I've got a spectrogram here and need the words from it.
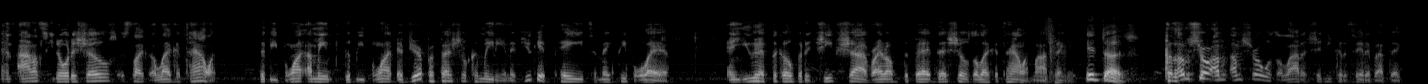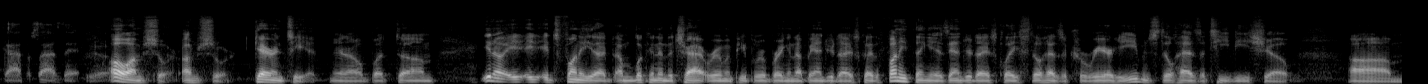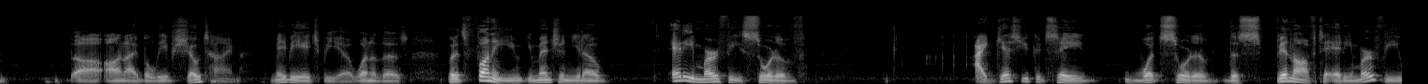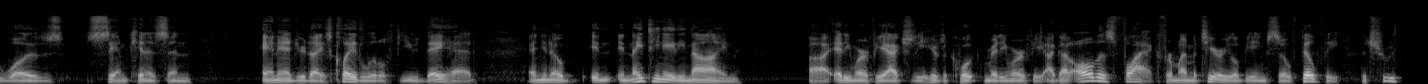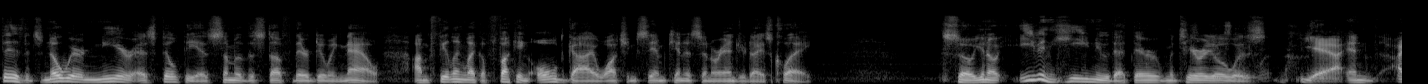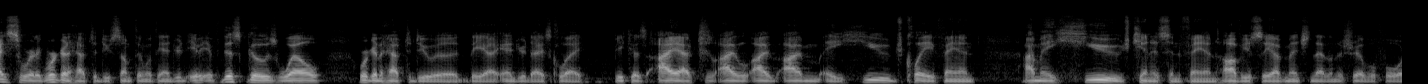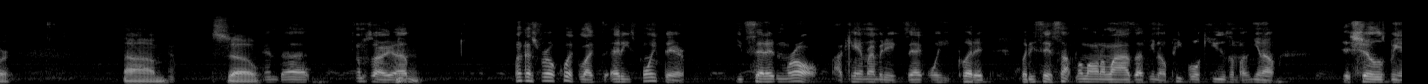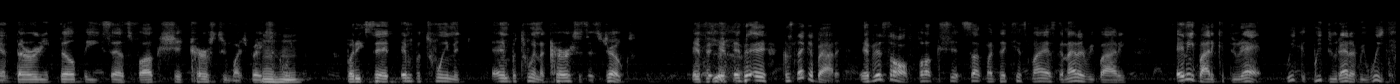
And honestly, you know what it shows? It's like a lack of talent. To be blunt, I mean, to be blunt, if you're a professional comedian, if you get paid to make people laugh, and you have to go for the cheap shot right off the bat, that shows a lack of talent, in my opinion. It does. Because I'm sure, I'm, I'm sure it was a lot of shit he could have said about that guy. Besides that, Oh, I'm sure. I'm sure. Guarantee it. You know, but um, you know, it, it, it's funny that I'm looking in the chat room and people are bringing up Andrew Dice Clay. The funny thing is, Andrew Dice Clay still has a career. He even still has a TV show um, uh, on, I believe, Showtime, maybe HBO, one of those. But it's funny you you mentioned, you know, Eddie Murphy sort of. I guess you could say what sort of the spin-off to Eddie Murphy was Sam Kinison and Andrew Dice Clay, the little feud they had. And you know, in in 1989, uh, Eddie Murphy actually here's a quote from Eddie Murphy: "I got all this flack for my material being so filthy. The truth is, it's nowhere near as filthy as some of the stuff they're doing now. I'm feeling like a fucking old guy watching Sam Kinison or Andrew Dice Clay." So you know, even he knew that their material was, yeah. And I swear to, we're going to have to do something with Andrew if, if this goes well. we're going to have to do a, the uh, Andrew Dice Clay because I actually I, I I'm a huge Clay fan. I'm a huge Kinison fan. Obviously, I've mentioned that on the show before. Um, so And uh, I'm sorry, uh, I guess real quick, like to Eddie's point there, he said it in Raw. I can't remember the exact way he put it, but he said something along the lines of, you know, people accuse him of, you know, his shows being dirty, filthy. He says fuck, shit, curse too much, basically. Mhm. But he said in between the in between the curses, it's jokes. If it, if, if because think about it, if it's all fuck shit, suck my dick, kiss my ass, and not everybody, anybody could do that. We could we do that every week.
